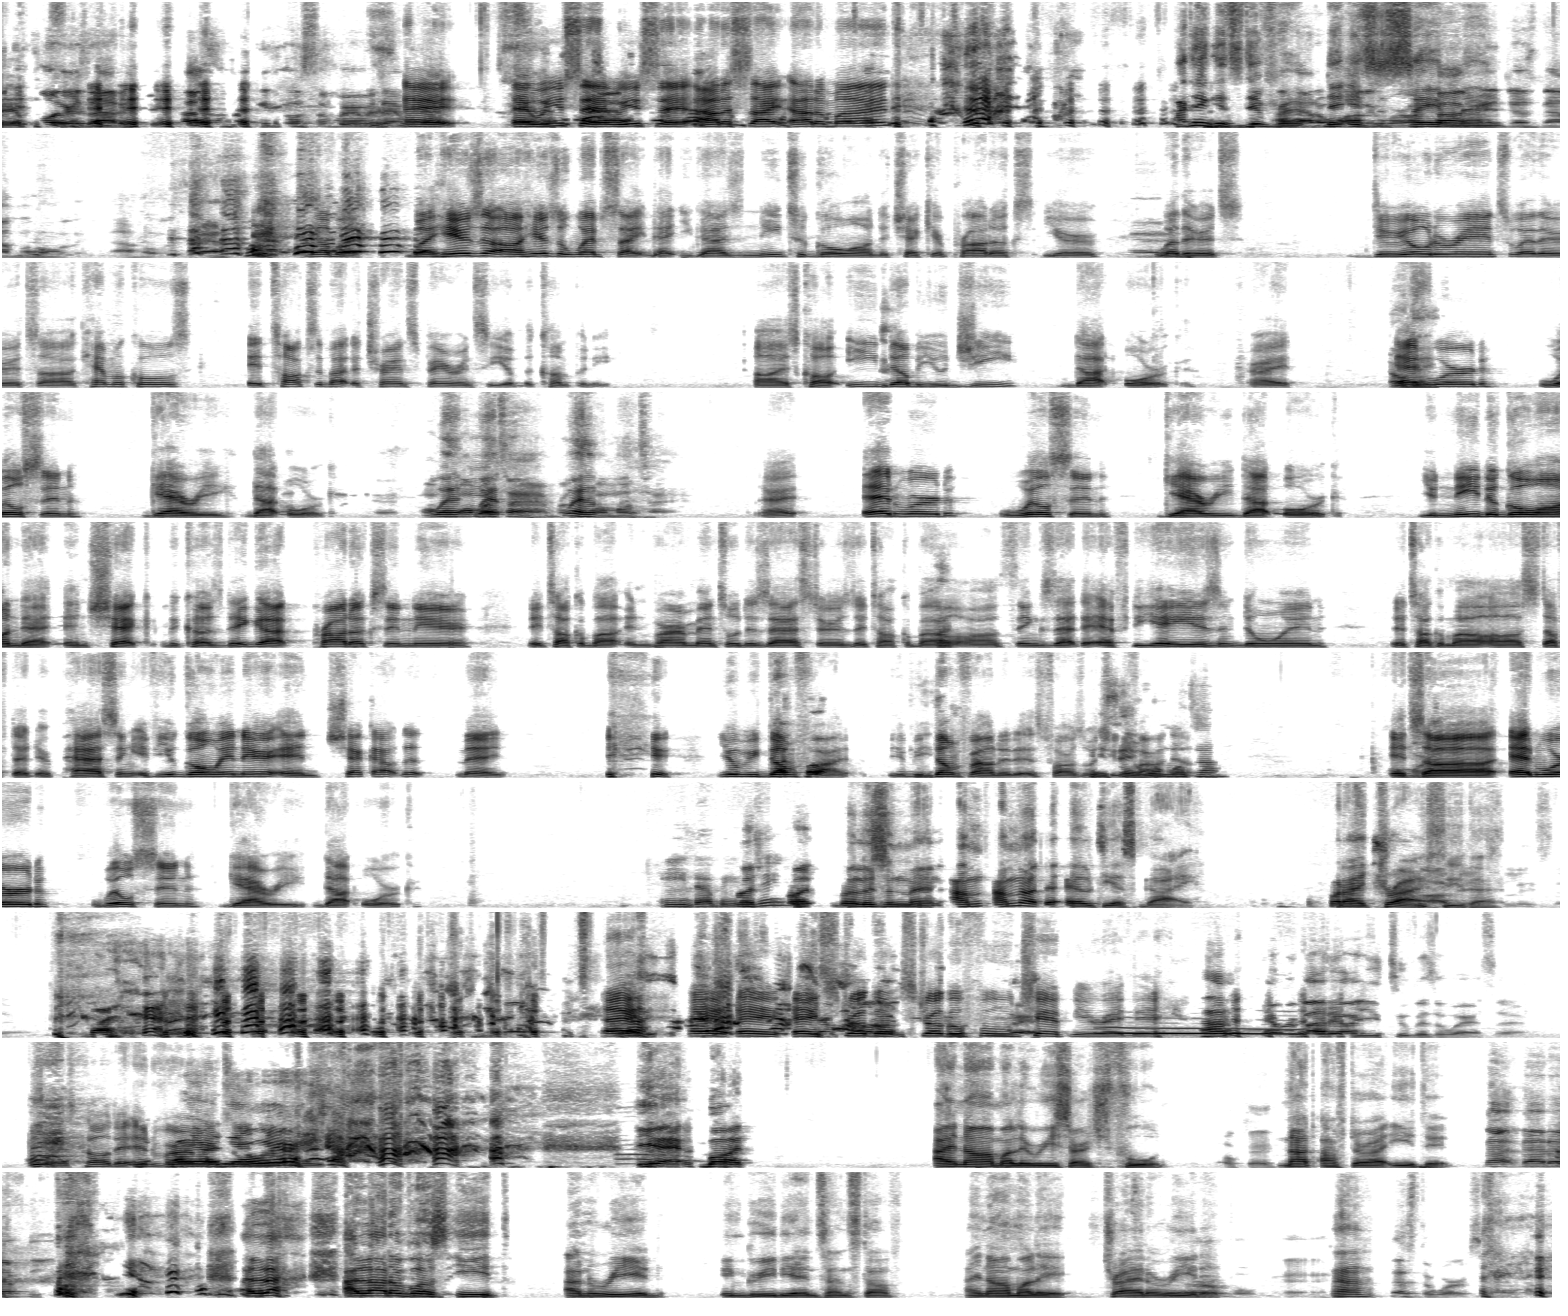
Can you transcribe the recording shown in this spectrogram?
Employers out of it. I was about to go somewhere with them. Hey, hey, what you said? What you said? Out of sight, out of mind. I think it's different. had a They- Wally It's the same, man. Just now, I'm gonna hold it. I hold it. no, but but here's a uh, here's a website that you guys need to go on to check your products, your whether it's deodorants, whether it's uh, chemicals. It talks about the transparency of the company. Uh, it's called ewg.org. All right, Okay. Edward Wilson Gary.org. One, Well- one more well- time, bro. well- one more time. All right, Edward Wilson Gary.org. You need to go on that and check because they got products in there. They talk about environmental disasters. They talk about uh, things that the FDA isn't doing. They're talking about uh, stuff that they're passing. If you go in there and check out the man, you'll be dumbfounded. You'll be dumbfounded as far as what you you say find one more out. time? It's uh Edward Wilson Gary.org. But, EWG. but but listen, man, I'm I'm not the LTS guy, but I try. We see that. hey, hey, hey, hey, struggle, struggle food champion right there. Everybody on YouTube is aware, sir. It's called the Why are they environmental. aware? Yeah, but I normally research food, Okay. not after I eat it. Not not after a, lot, a lot of us eat and read ingredients and stuff. I normally try to read it. Horrible, Huh? That's the worst. a,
